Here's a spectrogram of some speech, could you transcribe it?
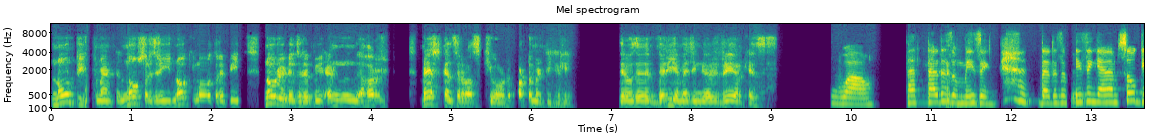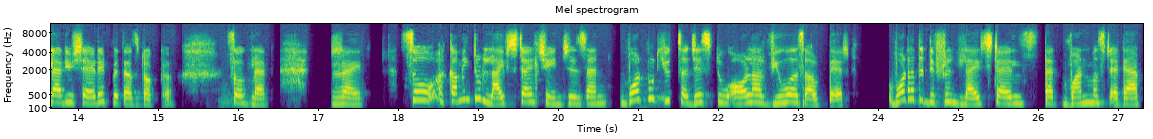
no treatment no surgery no chemotherapy no radiotherapy. And her breast cancer was cured automatically there was a very amazing, very rare case. Wow. That that is amazing. that is amazing. And I'm so glad you shared it with us, doctor. So mm-hmm. glad. Right. So, uh, coming to lifestyle changes, and what would you suggest to all our viewers out there? What are the different lifestyles that one must adapt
